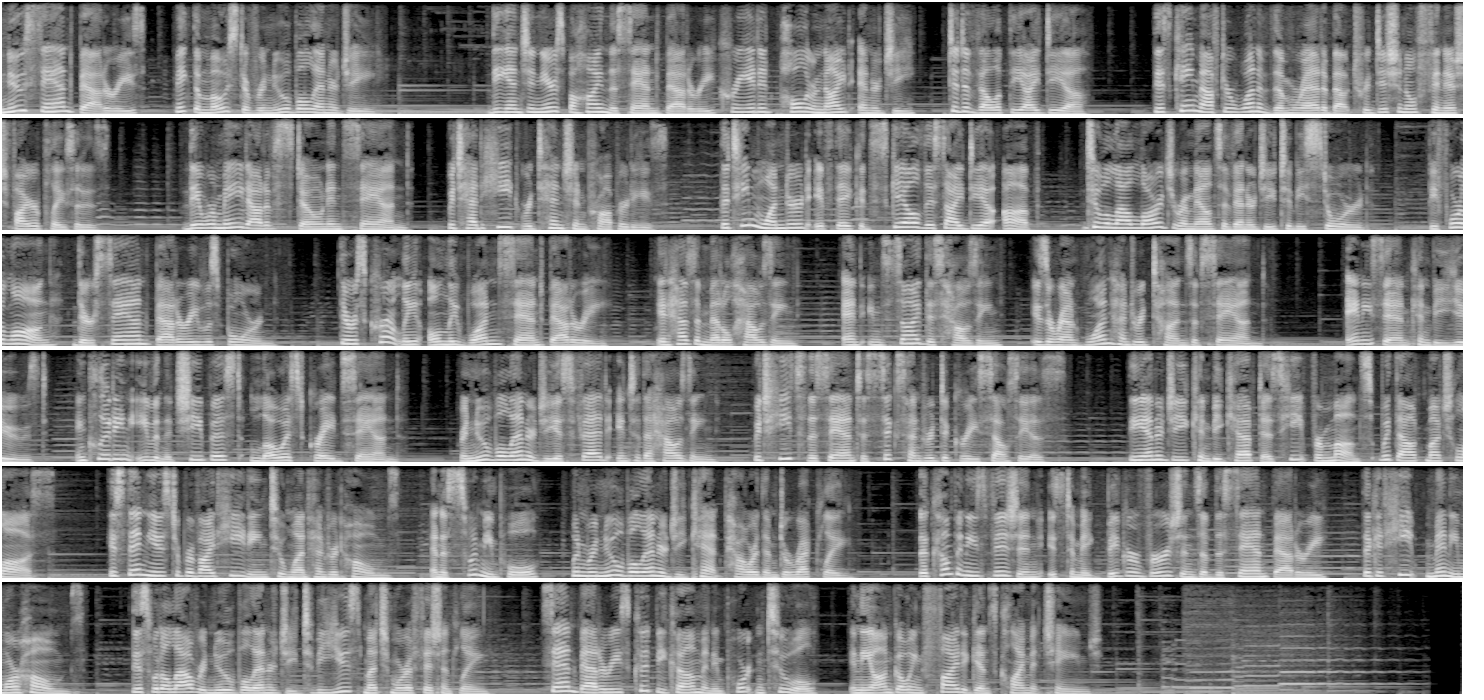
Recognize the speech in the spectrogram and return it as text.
New sand batteries make the most of renewable energy. The engineers behind the sand battery created Polar Night Energy to develop the idea. This came after one of them read about traditional Finnish fireplaces. They were made out of stone and sand, which had heat retention properties. The team wondered if they could scale this idea up to allow larger amounts of energy to be stored. Before long, their sand battery was born. There is currently only one sand battery. It has a metal housing, and inside this housing is around 100 tons of sand. Any sand can be used, including even the cheapest, lowest grade sand. Renewable energy is fed into the housing, which heats the sand to 600 degrees Celsius. The energy can be kept as heat for months without much loss. It's then used to provide heating to 100 homes and a swimming pool when renewable energy can't power them directly. The company's vision is to make bigger versions of the sand battery that could heat many more homes. This would allow renewable energy to be used much more efficiently. Sand batteries could become an important tool in the ongoing fight against climate change.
